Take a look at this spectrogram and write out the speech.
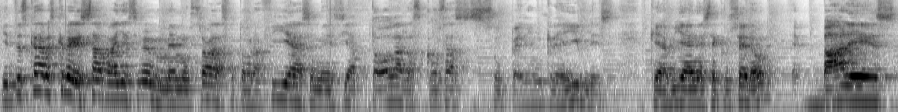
Y entonces cada vez que regresaba ella siempre me mostraba las fotografías y me decía todas las cosas súper increíbles que había en ese crucero. Eh, bares,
